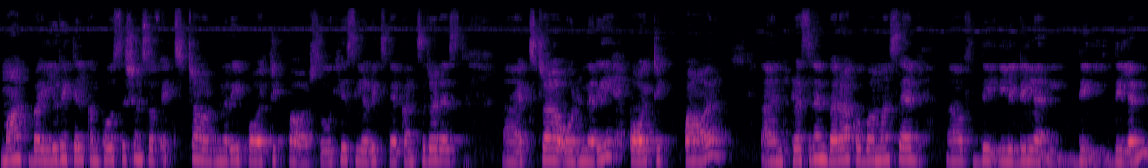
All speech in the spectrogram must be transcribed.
marked by lyrical compositions of extraordinary poetic power. So his lyrics were considered as uh, extraordinary poetic power and President Barack Obama said of the Dylan, Dylan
